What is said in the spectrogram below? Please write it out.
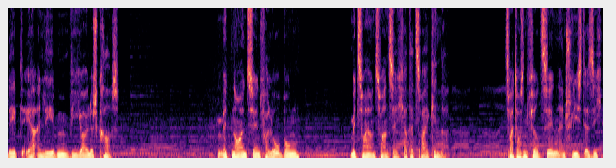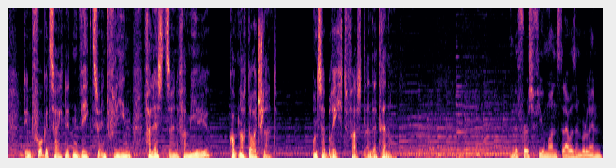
lebt er ein Leben wie Jeulisch Kraus. Mit 19 Verlobung, mit 22 hat er zwei Kinder. 2014 entschließt er sich, dem vorgezeichneten Weg zu entfliehen, verlässt seine Familie kommt nach Deutschland und zerbricht fast an der Trennung. In the first few months that I was in Berlin,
